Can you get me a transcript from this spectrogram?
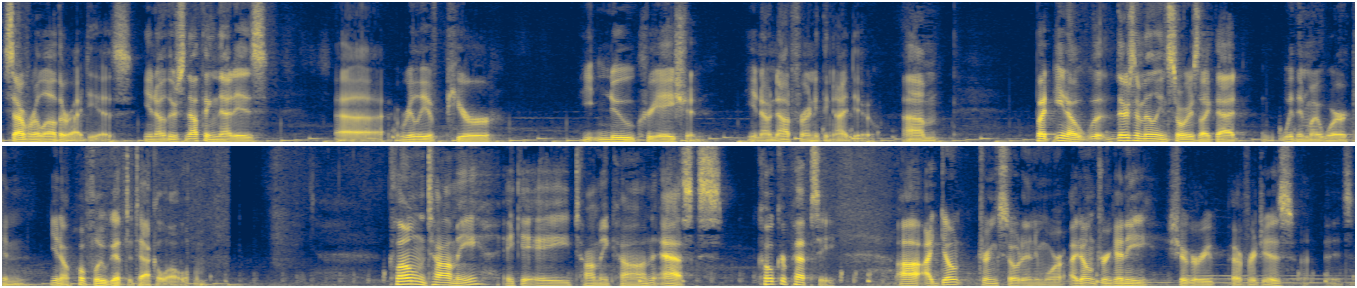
several other ideas. You know, there's nothing that is uh, really of pure new creation. You know, not for anything I do. Um, but you know, there's a million stories like that within my work, and you know, hopefully we get to tackle all of them. Clone Tommy, aka Tommy Khan, asks, Coke or Pepsi? Uh, I don't drink soda anymore. I don't drink any sugary beverages. It's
